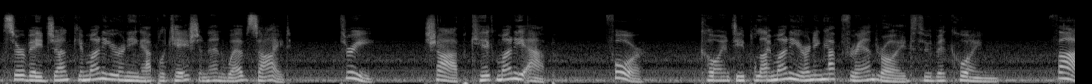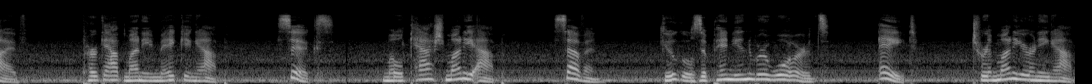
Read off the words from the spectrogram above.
Survey Junkie Money Earning Application and Website. 3. Shopkick Money App. 4. CoinDeploy Money Earning App for Android through Bitcoin. 5. Perk App Money Making App. 6. Mole Cash Money App. 7. Google's Opinion Rewards. 8. Trim Money Earning App.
